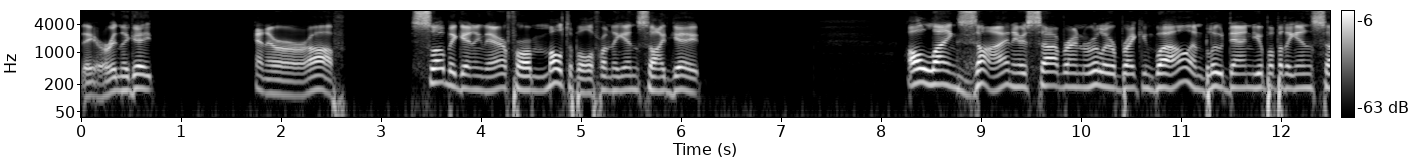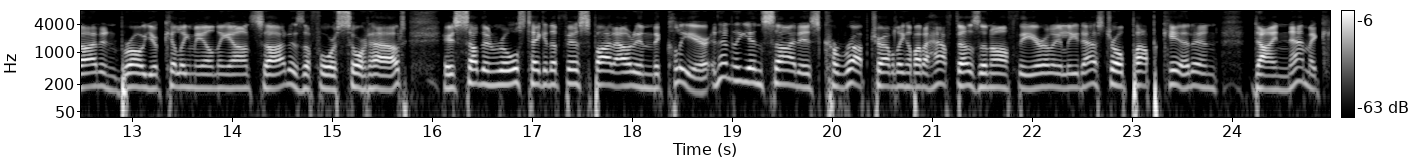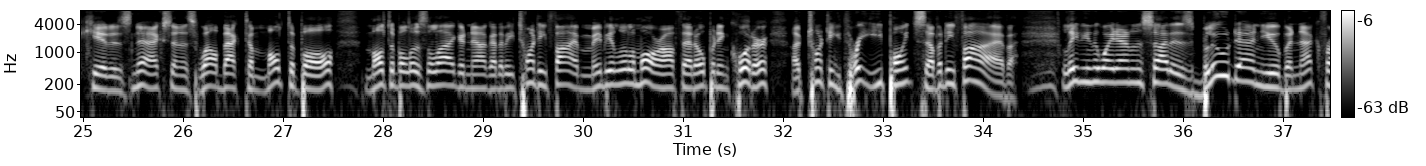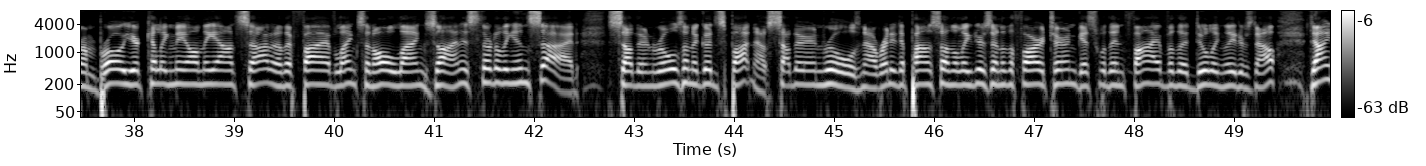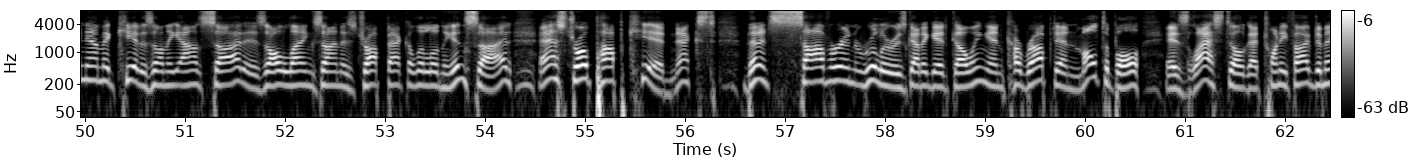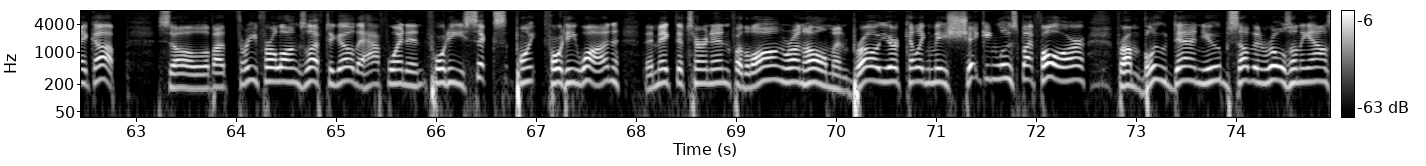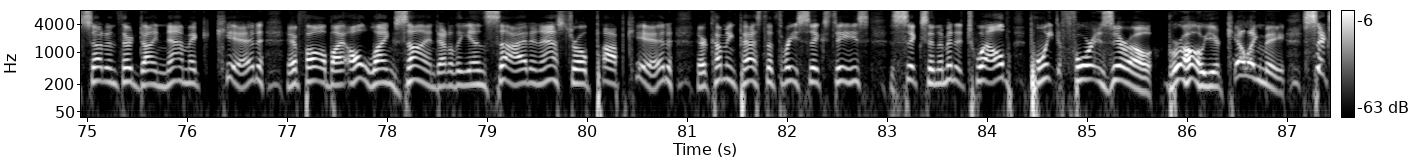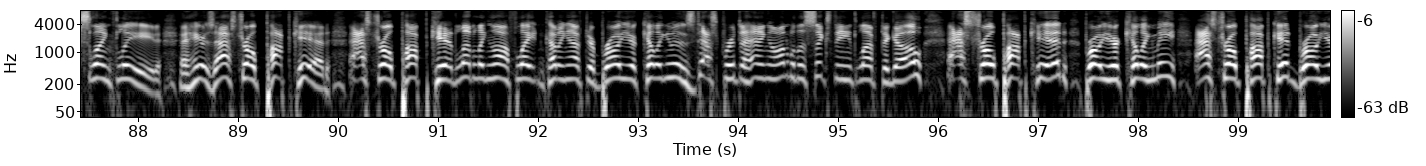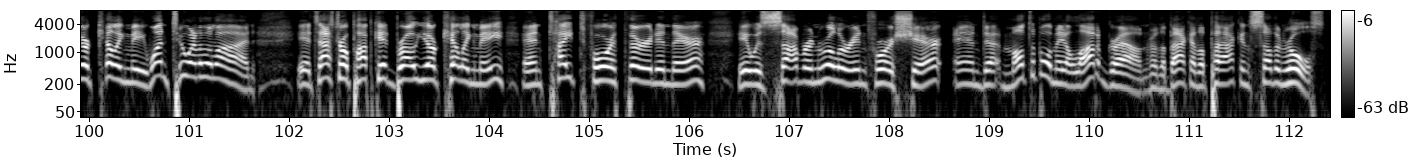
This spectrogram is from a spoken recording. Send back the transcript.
They are in the gate and they're off. Slow beginning there for multiple from the inside gate. Old Lang Syne, here's Sovereign Ruler breaking well, and Blue Danube up on the inside, and Bro, You're Killing Me on the outside as the four sort out. Here's Southern Rules taking the fifth spot out in the clear, and then the inside is Corrupt, traveling about a half dozen off the early lead. Astro Pop Kid and Dynamic Kid is next, and it's well back to Multiple. Multiple is the laggard now, got to be 25, maybe a little more off that opening quarter of 23.75. Leading the way down inside is Blue Danube, and neck from Bro, You're killing me on the outside. Another five lengths, and Old Lang Syne is third on the inside. Southern Rules in a good spot now. Southern Rules now ready to pounce on the leaders into the far turn. Gets within five of the dueling leaders now. Dynamic Kid is on the outside as Old Lang Syne has dropped back a little on the inside. Astro Pop Kid next. Then it's Sovereign Ruler who's got to get going, and Corrupt and Multiple is last still got 25 to make up. So about three furlongs left to go. The half went in 46.41. They make the turn in for the long run home. And bro, you're killing me. Shaking loose by four from Blue Danube. Southern Rules on the outside and third Dynamic Kid. They're followed by All Lang Syne down to the inside and Astro Pop Kid. They're coming past the 360s. Six in a minute 12.40. Bro, you're killing me. Six length lead. And here's Astro Pop Kid. Astro Pop Kid leveling off late and coming after Bro, you're killing him. Is desperate to hang on with a 16th left to go. Astro Pop Kid. Bro, you're killing me. Astro Pop Kid, bro, you're killing me. One, two under the line. It's Astro Pop Kid, bro, you're killing me. And tight for third in there. It was Sovereign Ruler in for a share. And uh, Multiple made a lot of ground from the back of the pack and Southern Rules.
